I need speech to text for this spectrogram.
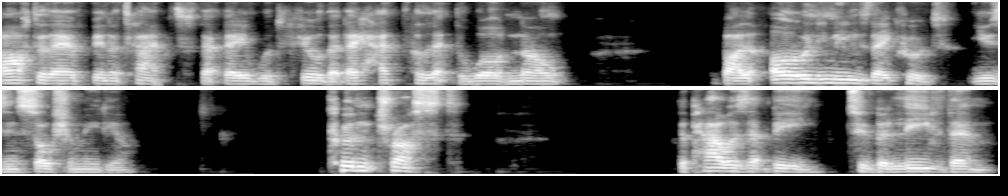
after they have been attacked that they would feel that they had to let the world know by the only means they could using social media. Couldn't trust the powers that be to believe them,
